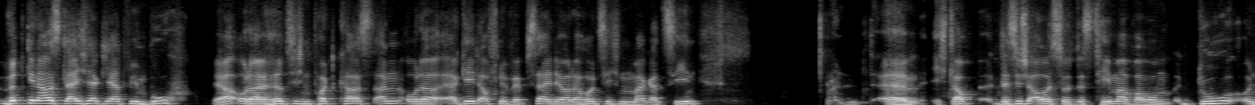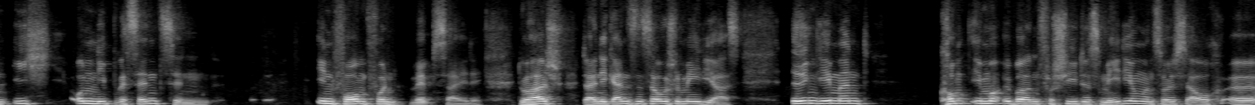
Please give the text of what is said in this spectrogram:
wird genau das gleiche erklärt wie im Buch. Ja, oder er hört sich einen Podcast an oder er geht auf eine Webseite oder holt sich ein Magazin ähm, ich glaube, das ist auch so das Thema, warum du und ich omnipräsent sind in Form von Webseite. Du hast deine ganzen Social Medias. Irgendjemand kommt immer über ein verschiedenes Medium und so ist es auch, äh,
